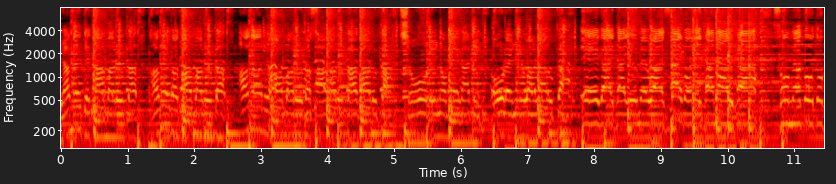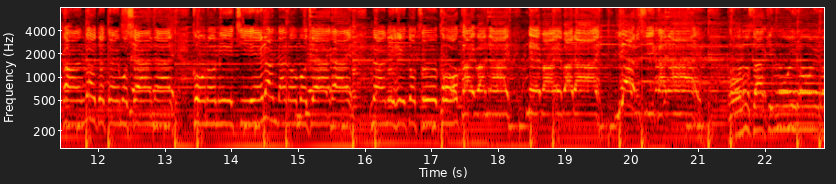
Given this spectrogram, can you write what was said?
やめてたまるか金がたまるか。穴にはまるか。下がるか上がるか。勝利の女神。俺に笑うか。描いた夢はなこと考えててもしゃあない。この道選んだのもじゃがい。何一つ後悔はない。ネバエバライやるしかない。この先もいろいろ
